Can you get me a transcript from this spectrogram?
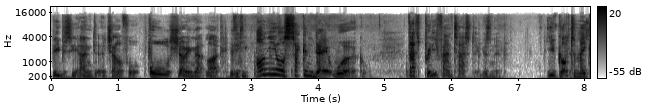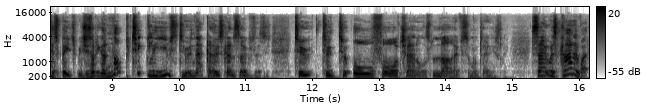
BBC, and uh, Channel 4, all showing that live. You're thinking, on your second day at work, that's pretty fantastic, isn't it? You've got to make a speech, which is something you're not particularly used to in that those kind of circumstances, to, to, to all four channels live simultaneously. So it was kind of what?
